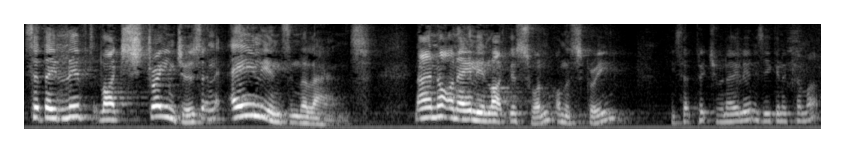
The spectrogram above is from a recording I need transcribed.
said they lived like strangers and aliens in the land. Now, not an alien like this one on the screen. Is that picture of an alien? Is he going to come up?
